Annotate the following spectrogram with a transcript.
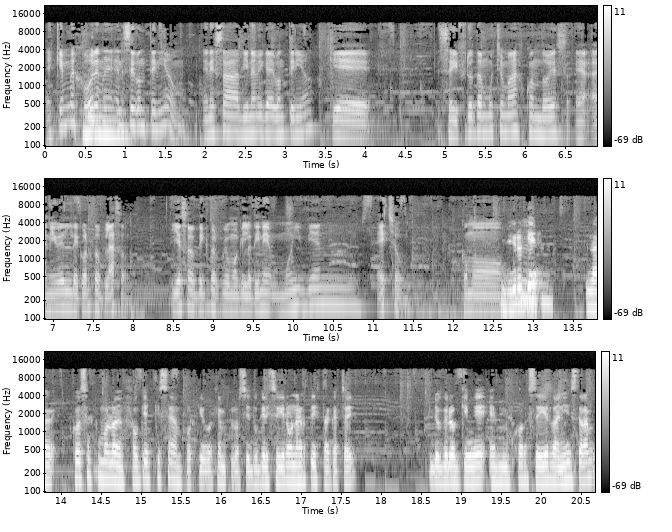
Es que es mejor en, Mm. en ese contenido, en esa dinámica de contenido, que se disfruta mucho más cuando es eh, a nivel de corto plazo. Y eso TikTok como que lo tiene muy bien hecho. Como... yo creo que Mm, la cosa es como los enfoques que sean, porque, por ejemplo, si tú quieres seguir a un artista, ¿cachai? Yo creo que es mejor seguirlo en Instagram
